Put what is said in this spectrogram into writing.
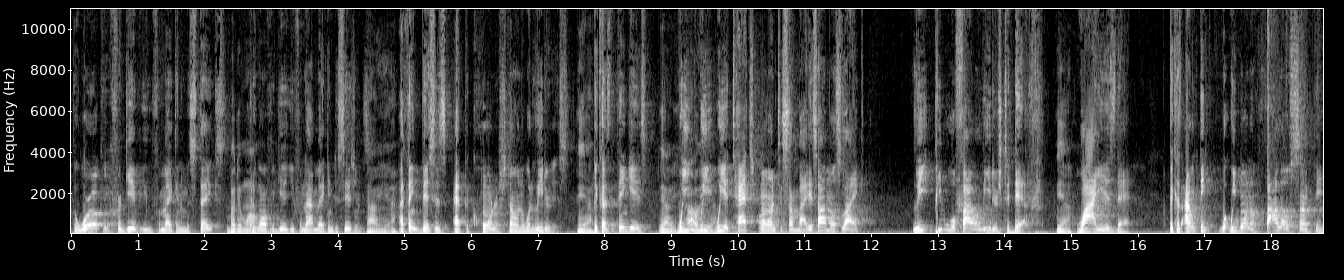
the world can forgive you for making the mistakes, But it won't. forgive you for not making decisions. Oh, yeah. I think this is at the cornerstone of what a leader is. Yeah. Because the thing is, Yeah, yeah. we Oh, we, yeah. we attach on to somebody. It's almost like people will follow leaders to death. Yeah. Why is that? Because I don't think what we want to follow something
